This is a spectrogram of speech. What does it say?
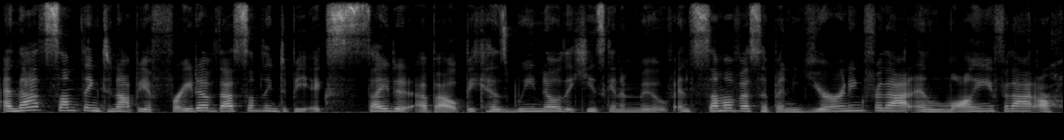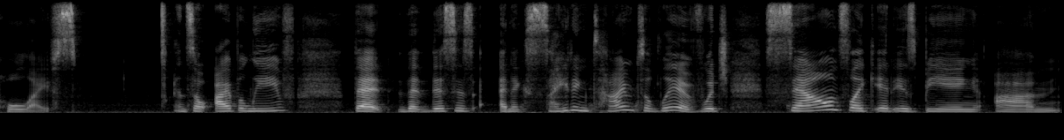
And that's something to not be afraid of. That's something to be excited about because we know that He's going to move. And some of us have been yearning for that and longing for that our whole lives. And so I believe that that this is an exciting time to live, which sounds like it is being um,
